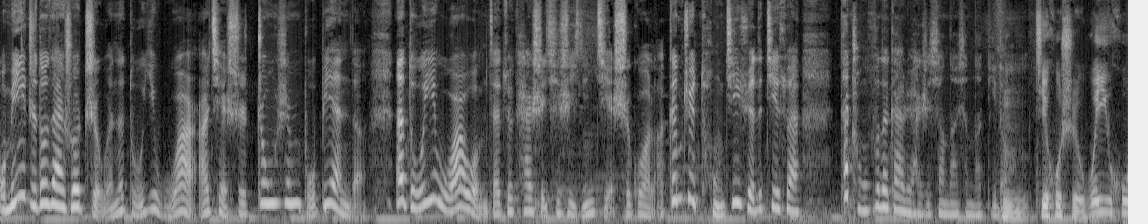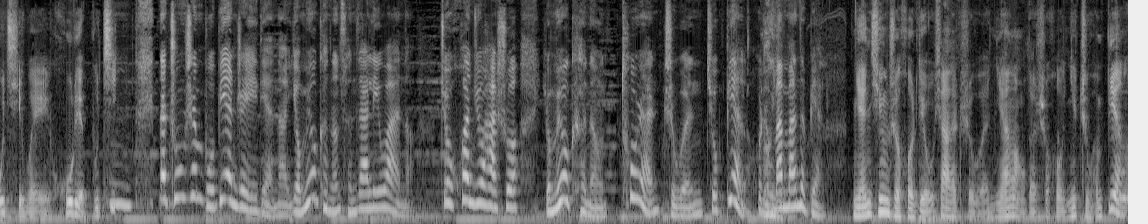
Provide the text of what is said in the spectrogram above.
我们一直都在说指纹的独一无二，而且是终身不变的。那独一无二，我们在最开始其实已经解释过了。根据统计学的计算，它重复的概率还是相当相当低的。嗯，几乎是微乎其微，忽略不计。嗯，那终身不变这一点呢，有没有可能存在例外呢？就换句话说，有没有可能突然指纹就变了，或者慢慢的变了？年轻时候留下的指纹，年老的时候你指纹变了，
